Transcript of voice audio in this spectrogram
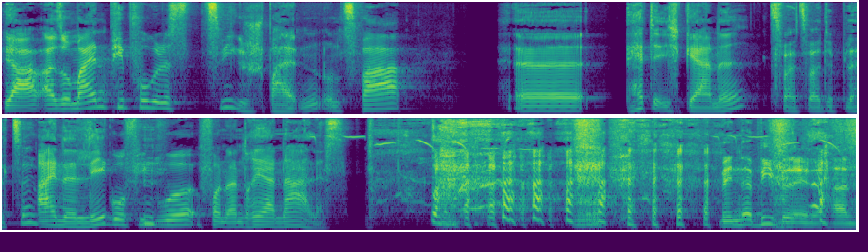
ja, also mein Piepvogel ist zwiegespalten. Und zwar äh, hätte ich gerne Zwei zweite Plätze. eine Lego-Figur von Andrea Nahles. Mit der Bibel in der Hand.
